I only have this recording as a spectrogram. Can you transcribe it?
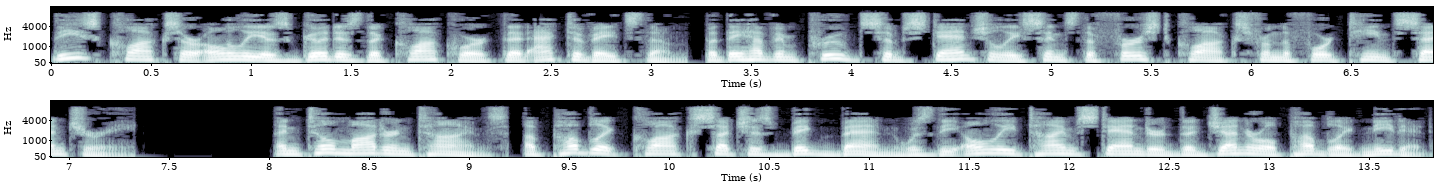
These clocks are only as good as the clockwork that activates them, but they have improved substantially since the first clocks from the 14th century. Until modern times, a public clock such as Big Ben was the only time standard the general public needed.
